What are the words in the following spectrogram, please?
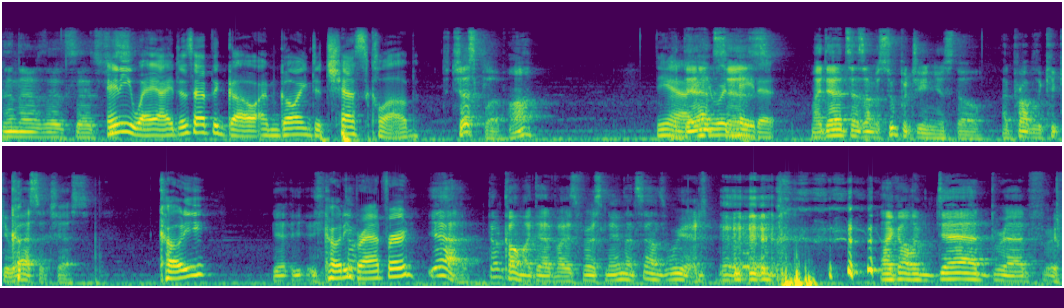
Then there's it's just anyway i just have to go i'm going to chess club To chess club, huh? Yeah you would says, hate it My dad says I'm a super genius, though. I'd probably kick your ass at chess. cody Yeah, cody don't- bradford Yeah, don't call my dad by his first name. That sounds weird. I call him Dad Bradford.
